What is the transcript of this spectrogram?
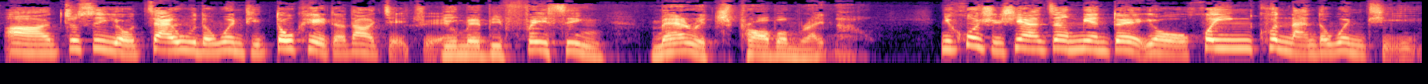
啊，就是有债务的问题，都可以得到解决。 You may be facing marriage problem right now. 你或许现在正面对有婚姻困难的问题，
